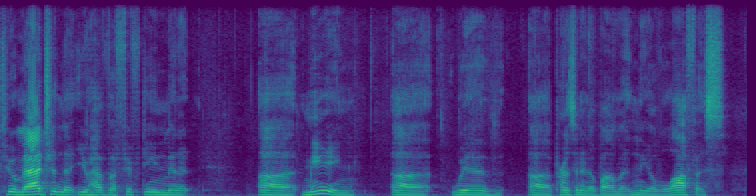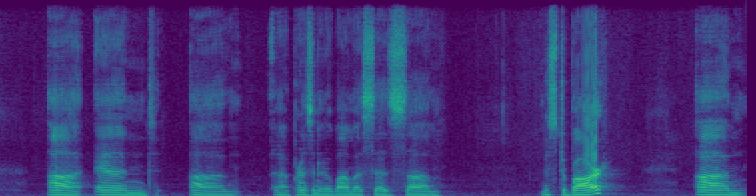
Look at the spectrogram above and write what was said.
to imagine that you have a 15 minute uh, meeting uh, with uh, President Obama in the Oval Office. Uh, and um, uh, President Obama says, um, Mr. Barr, um,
